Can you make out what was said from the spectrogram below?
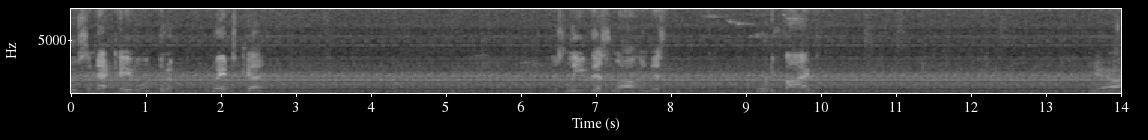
loosen that cable and put a wedge cut. Just leave this long and this 45. Yeah,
